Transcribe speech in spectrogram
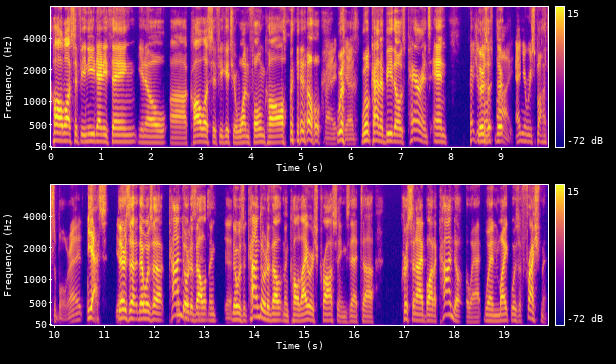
call us if you need anything. You know, uh, call us if you get your one phone call. you know, right, we'll, yes. we'll kind of be those parents and you're there's a, there, and you're responsible, right? Yes. Yeah. There's a there was a condo development. Yeah. There was a condo development called Irish Crossings that uh, Chris and I bought a condo at when Mike was a freshman.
